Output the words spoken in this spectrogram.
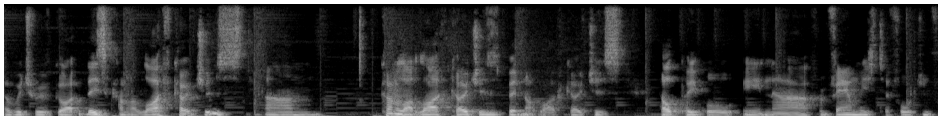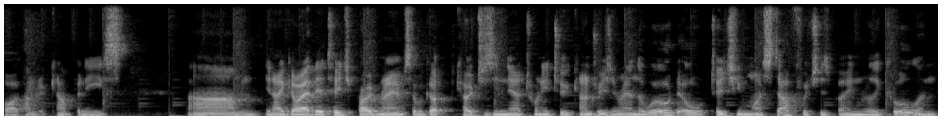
of which we've got these kind of life coaches, um, kind of like life coaches, but not life coaches. Help people in uh, from families to Fortune 500 companies um, you know, go out there, teach programs. So we've got coaches in now 22 countries around the world, all teaching my stuff, which has been really cool. And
